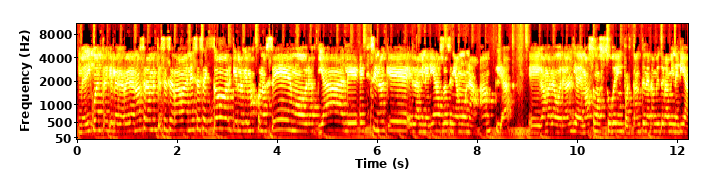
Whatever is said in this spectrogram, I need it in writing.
Me di cuenta que la carrera no solamente se cerraba en ese sector, que es lo que más conocemos, obras viales, sino que en la minería nosotros teníamos una amplia eh, gama laboral y además somos súper importantes en el ámbito de la minería.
